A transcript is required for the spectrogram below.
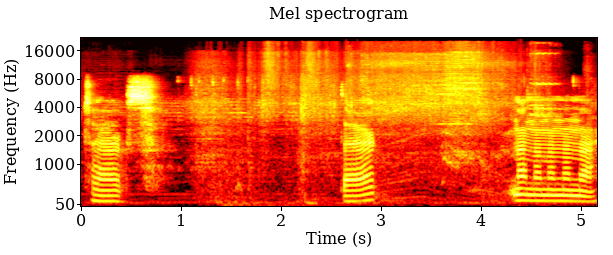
Такс. Так. На-на-на-на-на.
